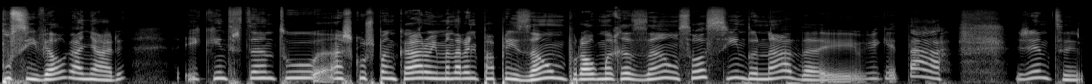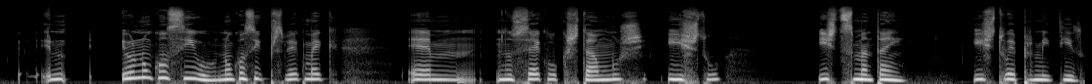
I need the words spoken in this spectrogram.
possível ganhar e que entretanto acho que o espancaram e mandaram-lhe para a prisão por alguma razão, só assim, do nada. E fiquei, tá, gente, eu não consigo, não consigo perceber como é que no século que estamos isto, isto se mantém, isto é permitido.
